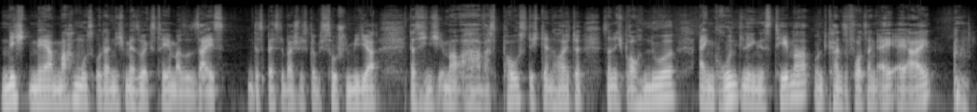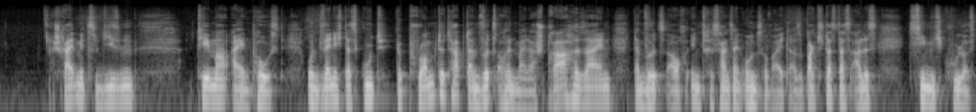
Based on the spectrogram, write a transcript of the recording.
nicht mehr machen muss oder nicht mehr so extrem. Also sei es das beste Beispiel ist, glaube ich, Social Media, dass ich nicht immer, ah, was poste ich denn heute, sondern ich brauche nur ein grundlegendes Thema und kann sofort sagen, ey, AI, schreib mir zu diesem Thema einen Post. Und wenn ich das gut gepromptet habe, dann wird es auch in meiner Sprache sein, dann wird es auch interessant sein und so weiter. Also praktisch, dass das alles ziemlich cool läuft.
